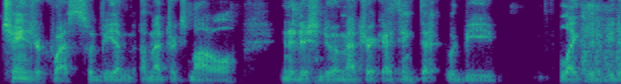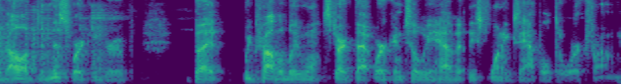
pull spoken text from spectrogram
change requests would be a, a metrics model in addition to a metric, I think that would be likely to be developed in this working group. But we probably won't start that work until we have at least one example to work from.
